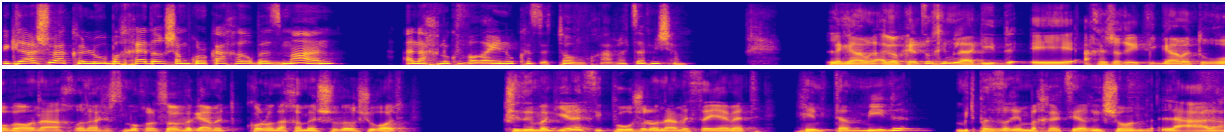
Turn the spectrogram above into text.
בגלל שהוא היה כלוא בחדר שם כל כך הרבה זמן, אנחנו כבר ראינו כזה, טוב, הוא חייב לצאת משם. לגמרי. אגב, כן צריכים להגיד, אה, אחרי שראיתי גם את רוב העונה האחרונה של סמוך על הסוף וגם את כל עונה חמש שובר שורות, כשזה מגיע לסיפור של עונה מסיימת, הם תמיד מתפזרים בחצי הראשון לאללה.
